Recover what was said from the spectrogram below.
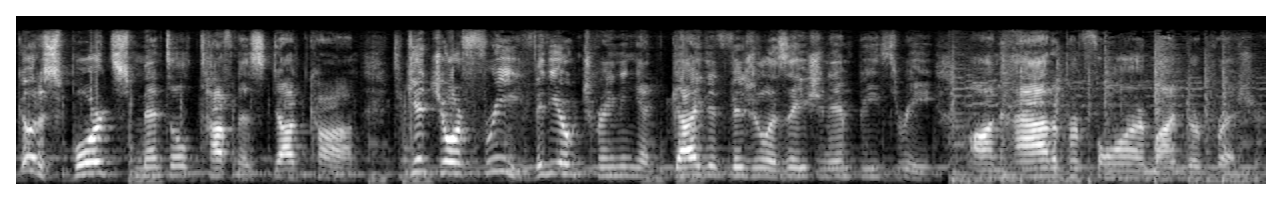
Go to sportsmentaltoughness.com to get your free video training and guided visualization MP3 on how to perform under pressure.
